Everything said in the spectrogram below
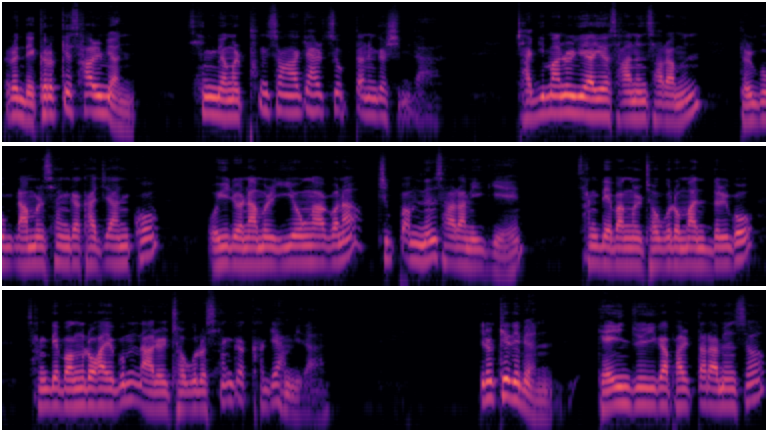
그런데 그렇게 살면 생명을 풍성하게 할 수 없다는 것입니다. 자기만을 위하여 사는 사람은 결국 남을 생각하지 않고 오히려 남을 이용하거나 짓밟는 사람이기에 상대방을 적으로 만들고 상대방으로 하여금 나를 적으로 생각하게 합니다. 이렇게 되면 개인주의가 발달하면서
